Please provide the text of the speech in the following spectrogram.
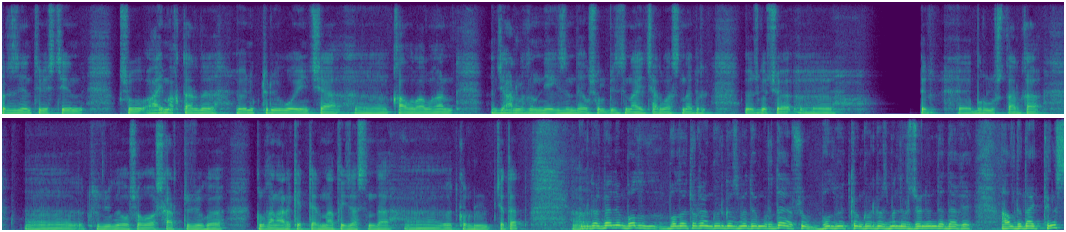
президентибиздин ушу аймактарды өнүктүрүү боюнча э, кабыл алган жарлыгынын негизинде ушул биздин айыл чарбасында бир өзгөчө э, бир бурулуштарга түзүүгө ошого шарт түзүүгө кылган аракеттердин натыйжасында өткөрүлүп жатат. Көргөзмөнүн боло турган көргөзмөдөн мурда ушу болуп өткөн көргөзмөлөр жөнүндө дагы алдыда айттыңыз.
